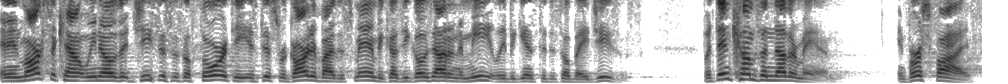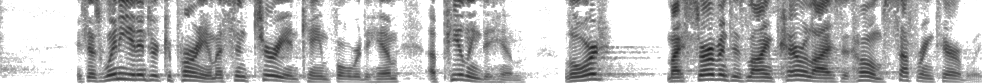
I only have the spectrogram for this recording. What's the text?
And in Mark's account, we know that Jesus' authority is disregarded by this man because he goes out and immediately begins to disobey Jesus. But then comes another man. In verse 5, it says, When he had entered Capernaum, a centurion came forward to him, appealing to him, Lord, my servant is lying paralyzed at home, suffering terribly.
